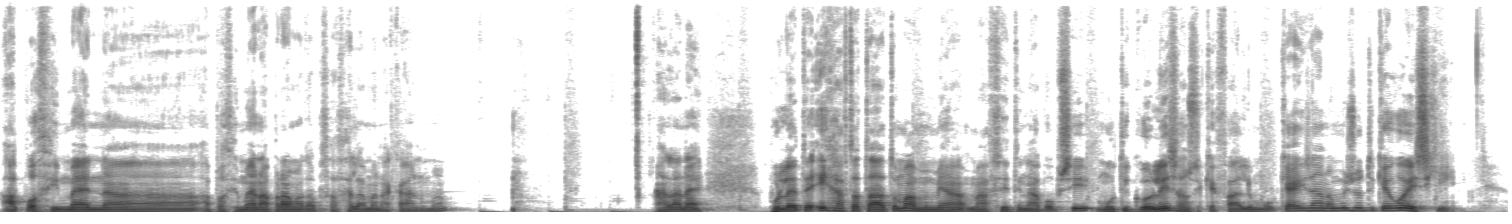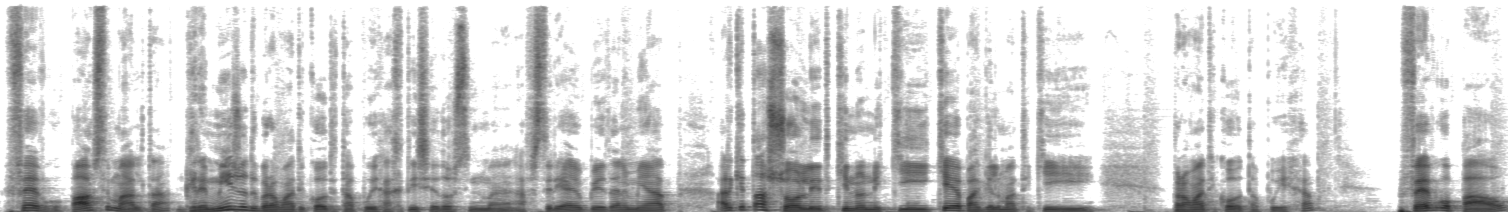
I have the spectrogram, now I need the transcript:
αποθυμένα, αποθυμένα πράγματα που θα θέλαμε να κάνουμε. Αλλά ναι, που λέτε είχα αυτά τα άτομα με, μια, με αυτή την άποψη, μου την κολλήσαν στο κεφάλι μου και άρχισα να νομίζω ότι και εγώ ισχύει. Φεύγω, πάω στη Μάλτα, γκρεμίζω την πραγματικότητα που είχα χτίσει εδώ στην Αυστρία, η οποία ήταν μια αρκετά solid κοινωνική και επαγγελματική πραγματικότητα που είχα. Φεύγω, πάω,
